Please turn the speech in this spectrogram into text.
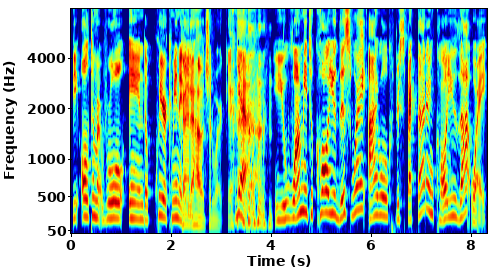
the ultimate rule in the queer community. Kind of how it should work. Yeah. Yeah. you want me to call you this way? I will respect that and call you that way.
